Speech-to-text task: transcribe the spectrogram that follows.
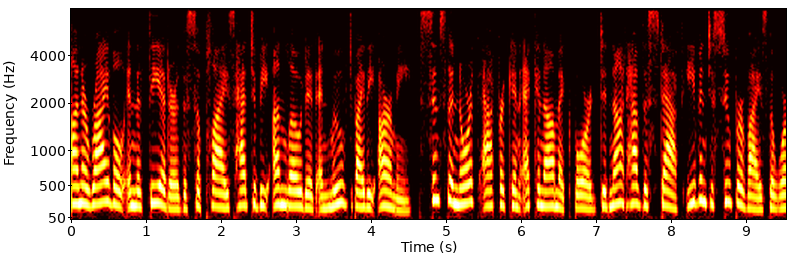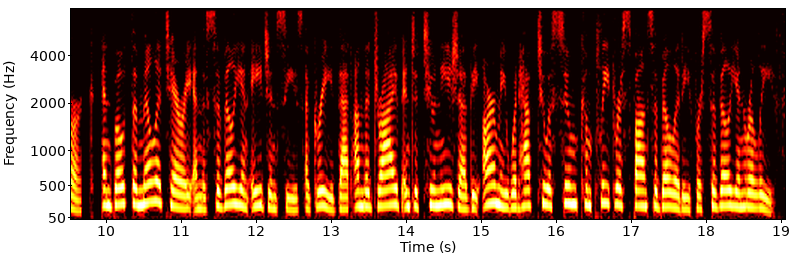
On arrival in the theater the supplies had to be unloaded and moved by the Army, since the North African Economic Board did not have the staff even to supervise the work, and both the military and the civilian agencies agreed that on the drive into Tunisia the Army would have to assume complete responsibility for civilian relief.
